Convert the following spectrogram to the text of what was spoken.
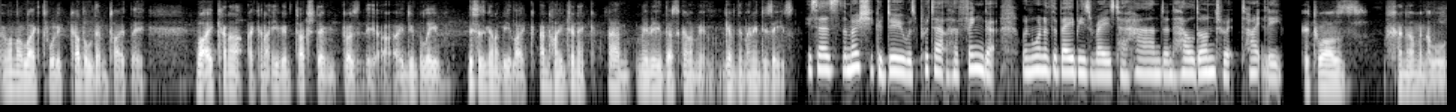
I want to like truly cuddle them tightly. But I cannot. I cannot even touch them because they, uh, I do believe this is going to be like unhygienic and maybe that's going to give them any disease. He says the most she could do was put out her finger when one of the babies raised her hand and held onto it tightly. It was phenomenal.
